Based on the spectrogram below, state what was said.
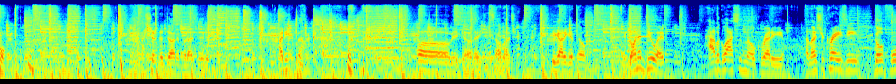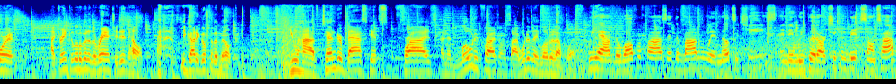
Oh. I shouldn't have done it, but I did it. I need milk. oh, Miko, thank you so much. You gotta get milk. You're gonna do it. Have a glass of milk ready. Unless you're crazy, go for it. I drank a little bit of the ranch, it didn't help. you gotta go for the milk. You have tender baskets, fries, and then loaded fries on the side. What are they loaded up with? We have the waffle fries at the bottom with melted cheese, and then we put our chicken bits on top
